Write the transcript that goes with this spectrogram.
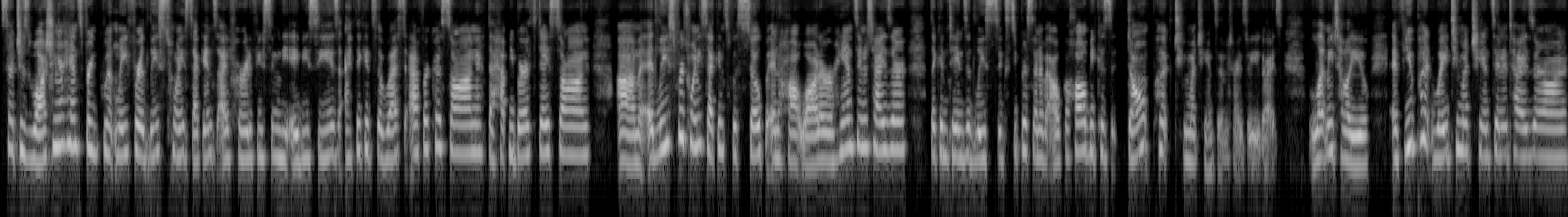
such as washing your hands frequently for at least 20 seconds. I've heard if you sing the ABCs, I think it's the West Africa song, the Happy Birthday song, um, at least for 20 seconds with soap and hot water or hand sanitizer that contains at least 60% of alcohol because don't put too much hand sanitizer, you guys. Let me tell you, if you put way too much hand sanitizer on,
